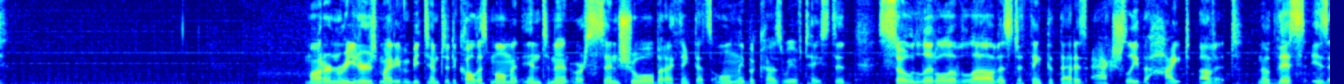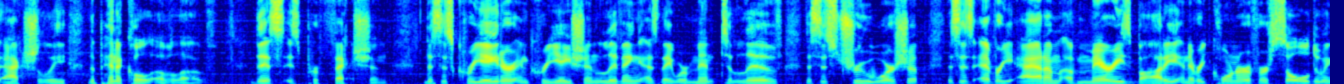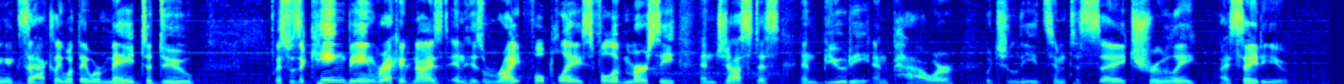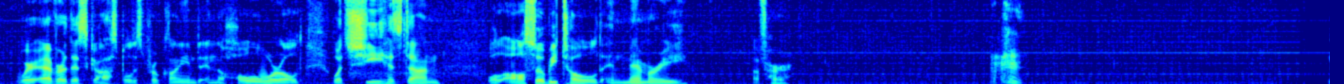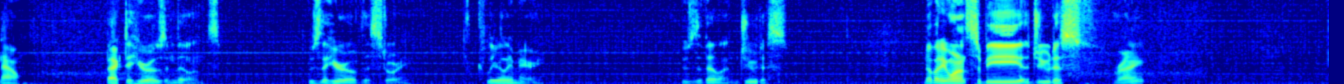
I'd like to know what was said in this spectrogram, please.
Modern readers might even be tempted to call this moment intimate or sensual, but I think that's only because we have tasted so little of love as to think that that is actually the height of it. No, this is actually the pinnacle of love. This is perfection. This is creator and creation living as they were meant to live. This is true worship. This is every atom of Mary's body and every corner of her soul doing exactly what they were made to do. This was a king being recognized in his rightful place, full of mercy and justice and beauty and power, which leads him to say, Truly, I say to you, wherever this gospel is proclaimed in the whole world, what she has done will also be told in memory of her. now, back to heroes and villains. Who's the hero of this story? Clearly Mary. Who's the villain? Judas. Nobody wants to be a Judas, right?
